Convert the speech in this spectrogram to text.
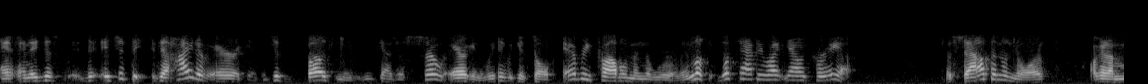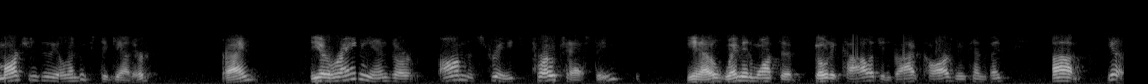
and, and they just it's just the, the height of arrogance. It just bugs me. These guys are so arrogant. We think we can solve every problem in the world. And look, what's happening right now in Korea? The South and the North are going to march into the Olympics together, right? The Iranians are on the streets protesting. You know, women want to go to college and drive cars and these kinds of things. Um, you know,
